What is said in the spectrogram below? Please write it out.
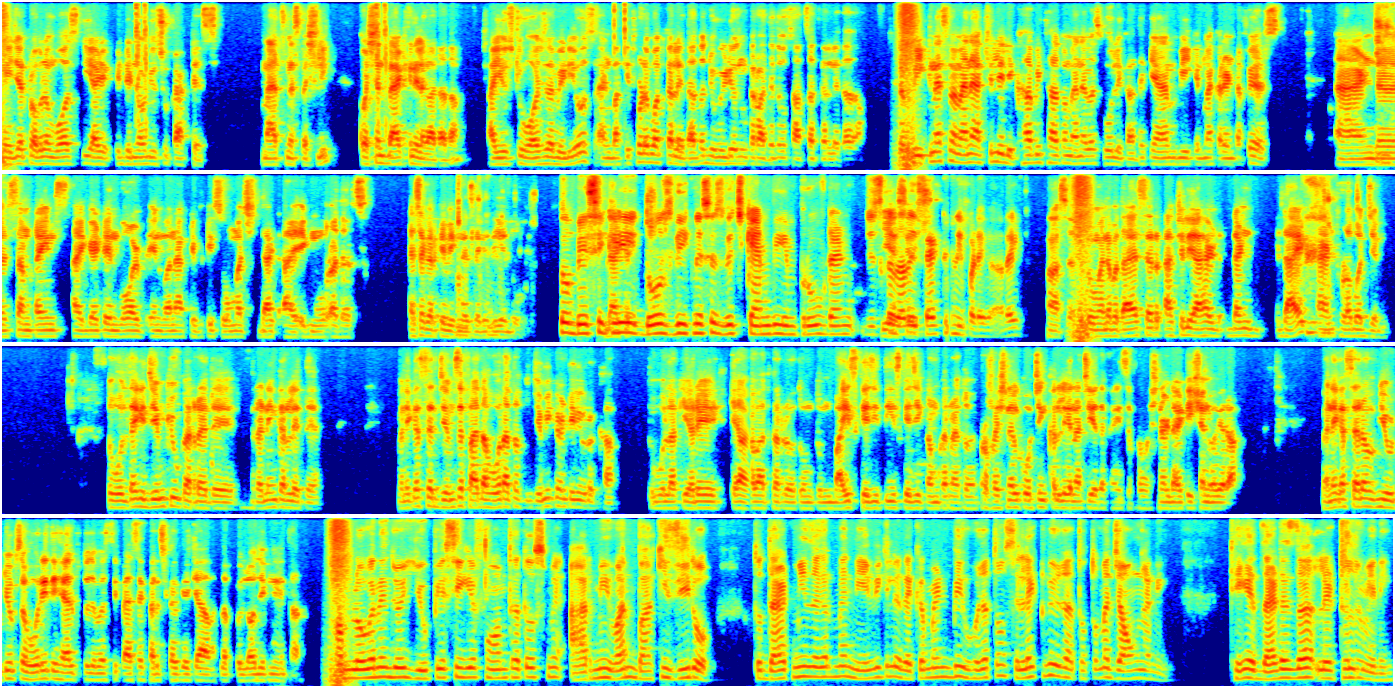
Major problem was कि I did not use to practice maths में question बैठ के नहीं लगाता था. I use to watch the videos and बाकी थोड़े बहुत कर लेता था. जो वीडियोस में करवाते थे वो साथ साथ कर लेता था. तो वीकनेस में मैंने एक्चुअली लिखा भी था तो मैंने बस वो लिखा था कि I am weak in my current affairs and sometimes I get involved in one activity so much that I ignore others ऐसे करके वीकनेस लिखी थी ये दो. So basically, those weaknesses which can be improved and जिसका ज़्यादा yes. Effect नहीं पड़ेगा, right? हाँ सर तो मैंने बताया sir actually I had done diet and थोड़ा बहुत जिम तो बोलता है कि जिम क्यों कर रहे थे? रनिंग कर लेते हैं। मैंने कहा, सर जिम से फ़ायदा हो रहा था तो जिम ही कंटिन्यू रखा। तो बोला कि, अरे, क्या बात कर रहे हो तुम? तुम 22 केजी 30 केजी कम करना है तो प्रोफेशनल कोचिंग कर लेना चाहिए था कहीं से प्रोफेशनल डाइटिशियन वगैरह। मैंने कहा, सर, अब यूट्यूब से हो रही थी हेल्प तो ज़बरदस्ती पैसे खर्च करके क्या मतलब कोई लॉजिक नहीं था? हम लोगों ने जो यूपीएससी के फॉर्म था तो उसमें आर्मी वन बाकी ज़ीरो तो दैट मीन्स अगर मैं नेवी के लिए रिकमेंड भी हो जाता हूँ सिलेक्ट भी हो जाता हूँ तो मैं जाऊँगा नहीं। ठीक है? That is the literal meaning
